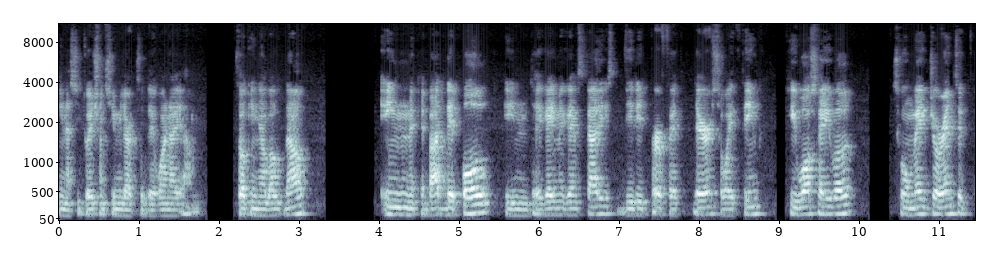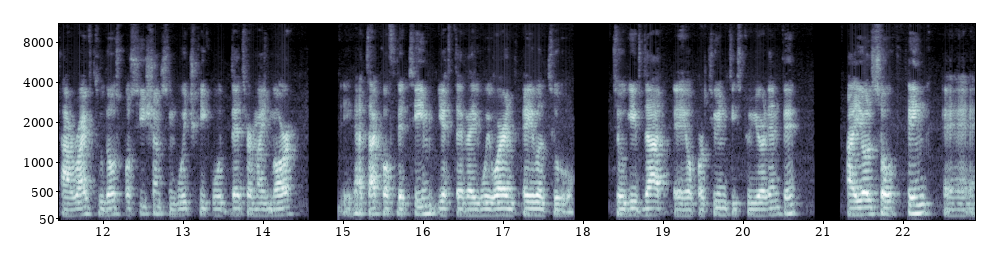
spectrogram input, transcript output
in a situation similar to the one I am talking about now. In but De Paul in the game against Cadiz did it perfect there, so I think he was able to make Llorente arrive to those positions in which he could determine more the attack of the team. Yesterday we weren't able to to give that uh, opportunities to Llorente. I also think uh,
